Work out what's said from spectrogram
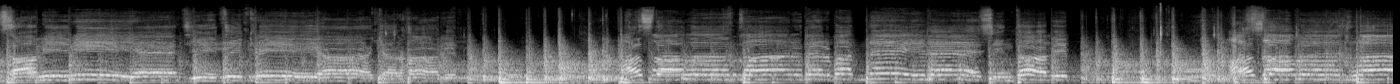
Samimiyet yitik riyakar Habib. Hastalıklar berbat neylesin Hastalıklar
